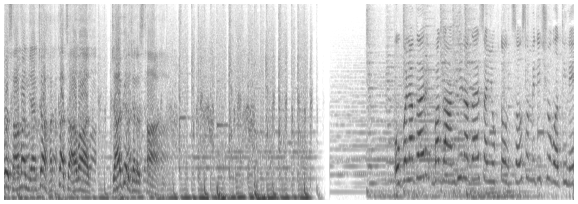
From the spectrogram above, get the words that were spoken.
सर्वसामान्यांच्या हक्काचा आवाज जागर जनस्थान. उपनगर व गांधीनगर संयुक्त उत्सव समितीच्या वतीने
